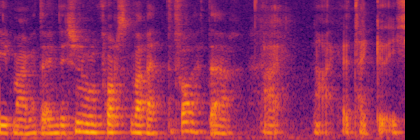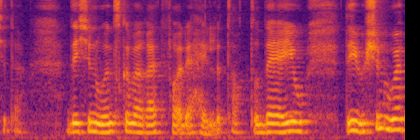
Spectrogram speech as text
i mange døgn. Det er ikke noe folk skal være redde for dette her. Nei. Nei, jeg tenker ikke det. Det er ikke noe en skal være redd for i det hele tatt. Og det er jo, det er jo ikke noe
